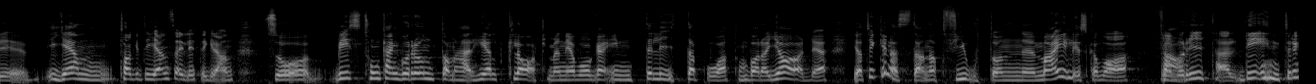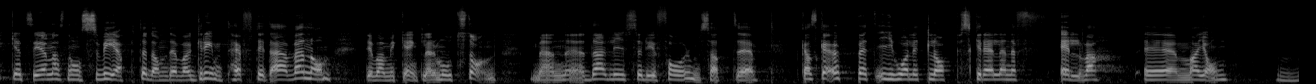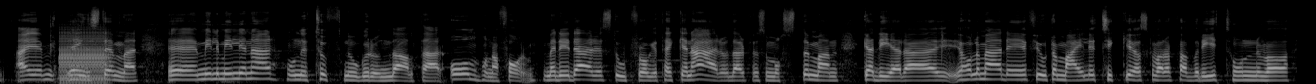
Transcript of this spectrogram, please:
igen, tagit igen sig lite grann. Så visst, hon kan gå runt de här, helt klart, men jag vågar inte lita på att hon bara gör det. Jag tycker nästan att 14 Miley ska vara favorit här. Det intrycket senast när hon svepte dem, det var grymt häftigt, även om det var mycket enklare motstånd. Men eh, där lyser det i form, så att eh, ganska öppet, ihåligt lopp. Skrällen är f- 11, eh, Mahjong. Mm. jag instämmer. Eh, Milli hon är tuff nog att runda allt det här om hon har form. Men det är där ett stort frågetecken är och därför så måste man gardera. Jag håller med dig, 14 Miley tycker jag ska vara favorit. Hon var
